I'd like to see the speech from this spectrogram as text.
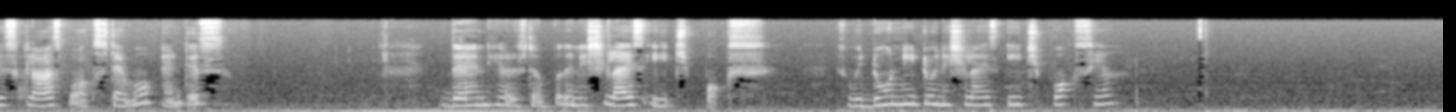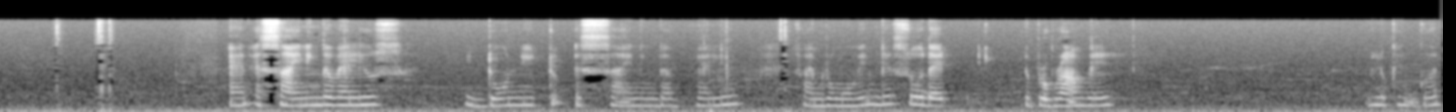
is class box demo and this then here is the initialize each box. So we don't need to initialize each box here. And assigning the values. We don't need to assigning the value. So I'm removing this so that the program will looking good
